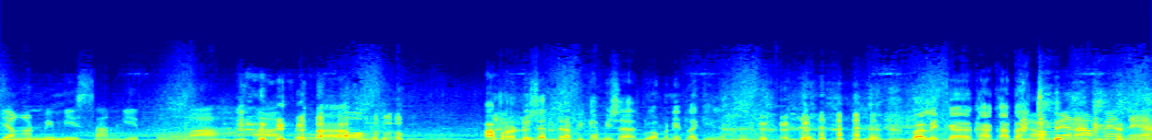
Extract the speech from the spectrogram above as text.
jangan mimisan gitu lah. Aduh. Pak produser grafiknya bisa dua menit lagi nggak? Balik ke kakak tadi. Kameramen ya.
